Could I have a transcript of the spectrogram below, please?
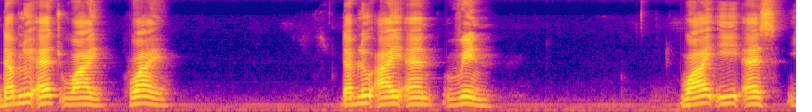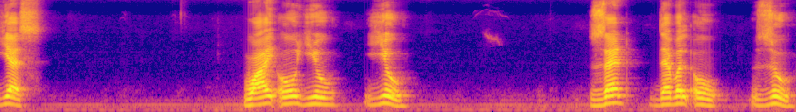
W H Y why. W I N win. Y E S yes Y O U U. Z double O zoo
